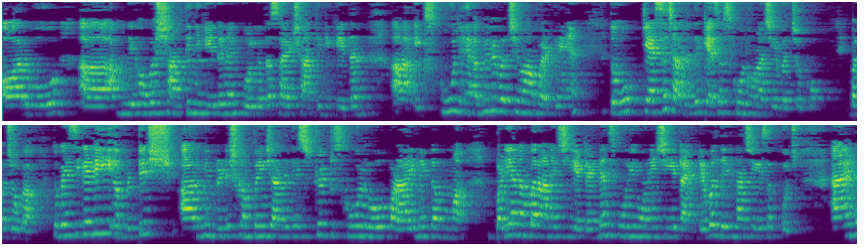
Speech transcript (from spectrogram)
और वो आपने देखा होगा शांति निकेतन है, कोलकाता साइड शांति निकेतन एक स्कूल है। अभी भी बच्चे वहाँ पढ़ते हैं। तो वो कैसे चाहते थे? कैसा स्कूल होना चाहिए बच्चों को? बच्चों का तो basically British army British company चाहती थी स्ट्रिक्ट स्कूल हो, पढ़ाई में एकदम बढ़िया नंबर आने चाहिए अटेंडेंस पूरी होनी चाहिए टाइम टेबल देखना चाहिए, सब कुछ। एंड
